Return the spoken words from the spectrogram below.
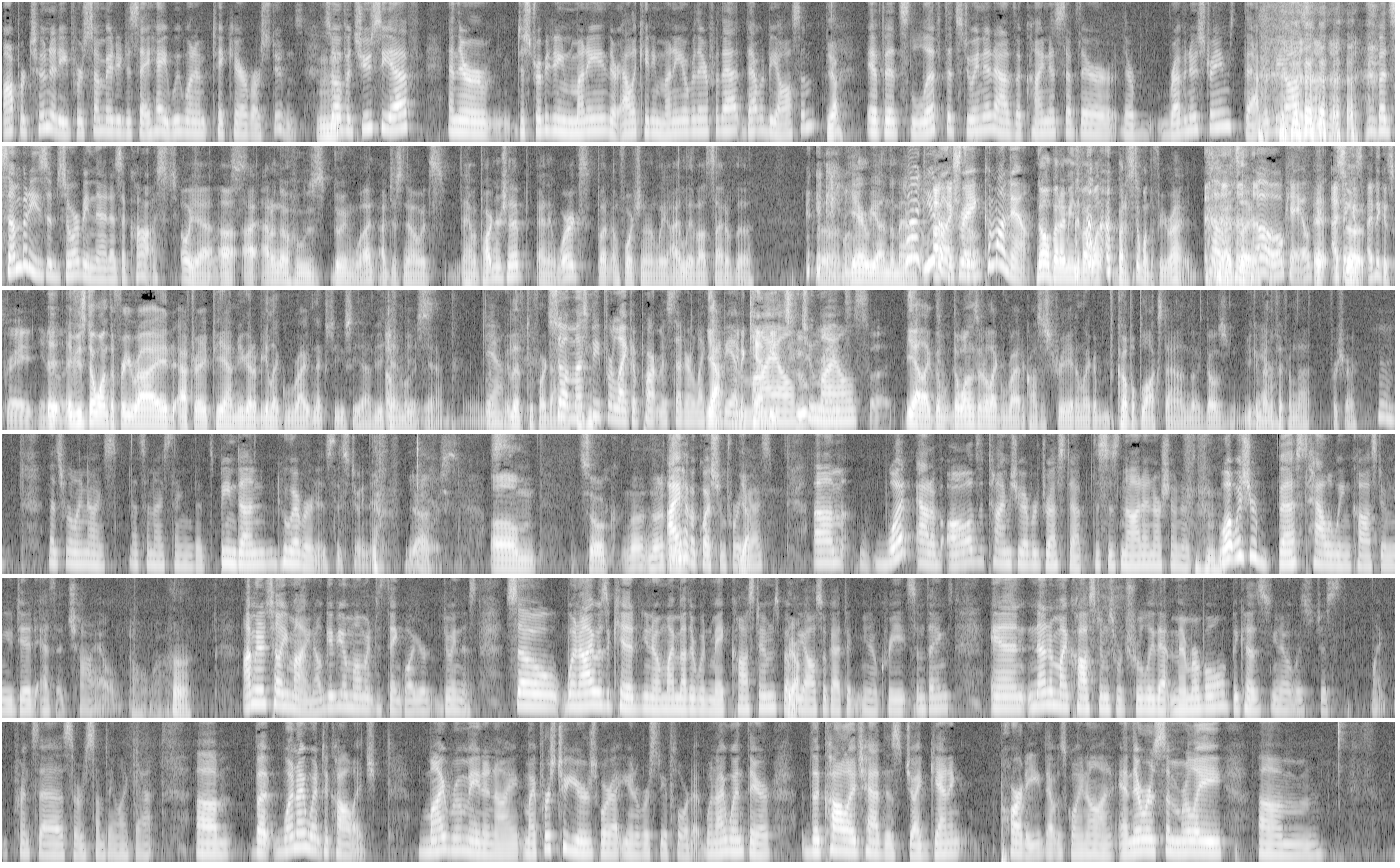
opportunity for somebody to say, "Hey, we want to take care of our students." So Mhm. if it's UCF and they're distributing money, they're allocating money over there for that, that would be awesome. Yeah, If it's Lyft that's doing it out of the kindness of their their revenue streams, that would be awesome. but somebody's absorbing that as a cost. Oh yeah. Uh. I I don't know who's doing what. I just know it's they have a partnership and it works. But unfortunately, I live outside of the the, the area on the map. What? You don't I still- drink. Come on now. No, but I mean, if I want, but I still want the free ride. You oh. know, it's like, Oh, okay, okay. it- I think so it's, I think it's great. You i- know, if you still want the free ride after 8 p.m., you got to be like right next to UCF. You can't be, course. yeah. We, Yeah. we live too far down. So it must be for like apartments that are like Yeah. maybe I a mean, it can't mile, be too two great, miles. but yeah, like the the ones that are like right across the street and like a couple blocks down, like those you can Yeah. benefit from that for sure. Hmm. That's really nice. That's a nice thing that's being done. Whoever it is that's doing that. Yeah. of course. Um. So another thing. I have a question for you guys. Um, what out of all of the times you ever dressed up? This is not in our show notes. what was your best Halloween costume you did as a child? Oh wow. Huh. I'm going to tell you mine. I'll give you a moment to think while you're doing this. So, when I was a kid, you know, my mother would make costumes, but Yeah. we also got to, you know, create some things. And none of my costumes were truly that memorable because, you know, it was just like princess or something like that. Um, but when I went to college, my roommate and I, my first two years were at University of Florida. When I went there, the college had this gigantic party that was going on, and there were some really um,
